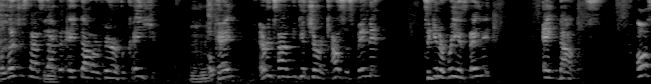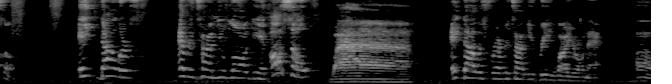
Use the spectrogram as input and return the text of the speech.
But let's just not stop Yeah. at eight dollar verification. mhm. Okay? Every time you get your account suspended to get it reinstated, eight dollars. Also, eight dollars every time you log in. Also, Wow. eight dollars for every time you breathe while you're on the app. How,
